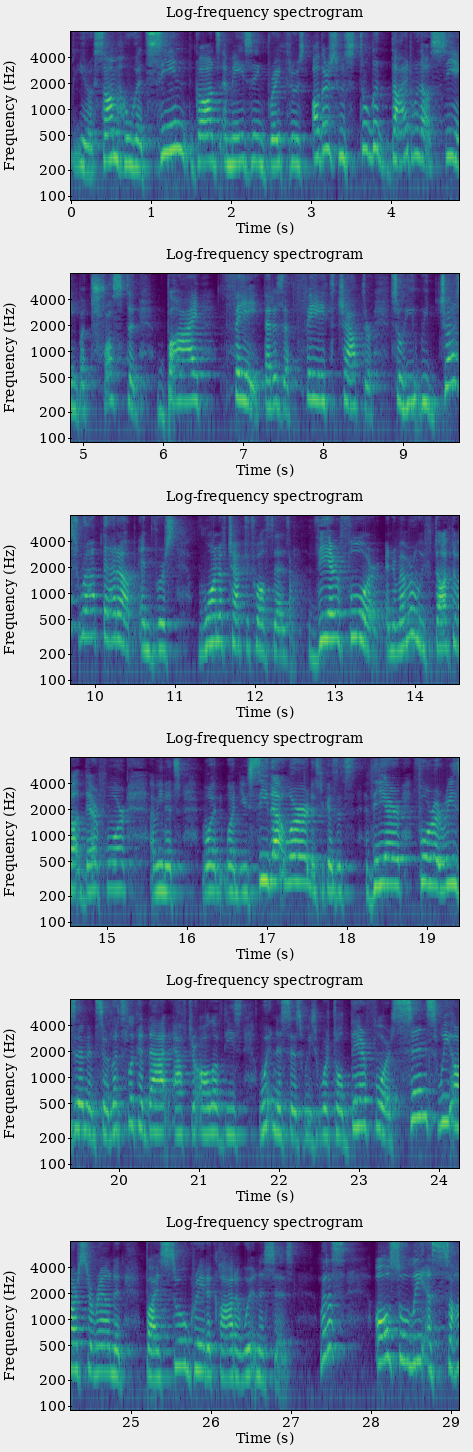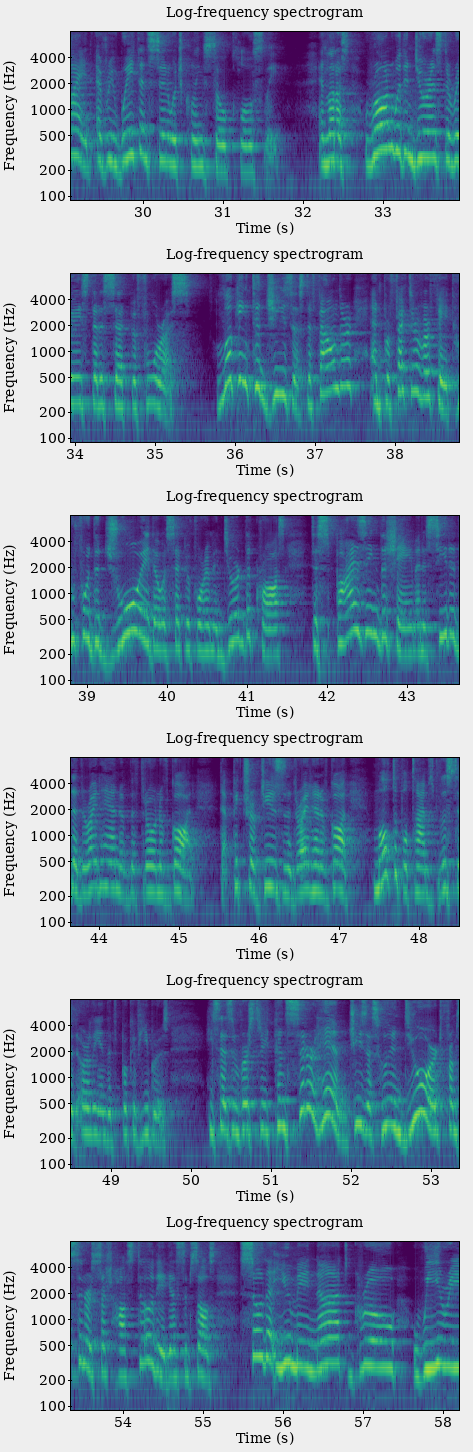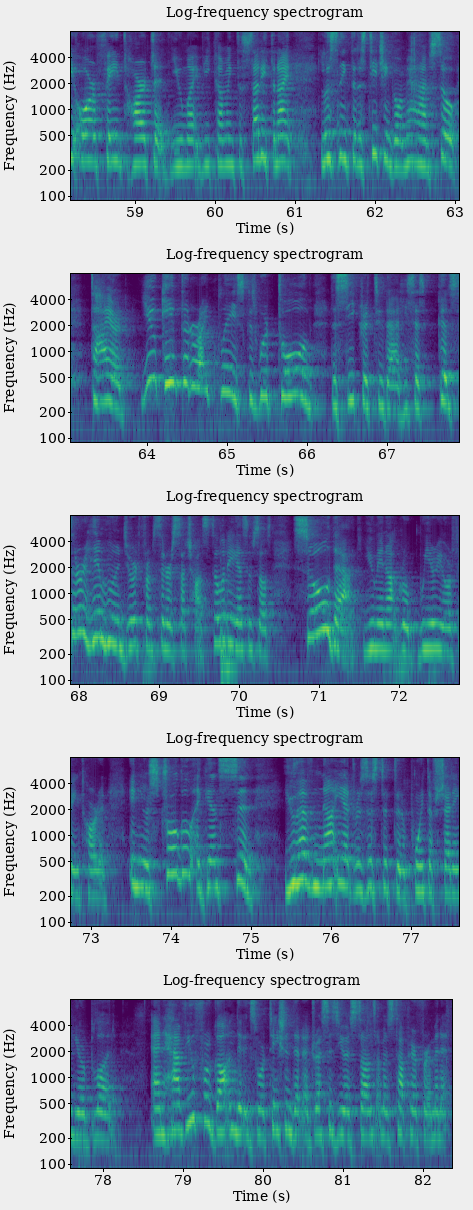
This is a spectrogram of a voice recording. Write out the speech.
you know, some who had seen God's amazing breakthroughs, others who still died without seeing, but trusted by faith. That is a faith chapter. So he, we just wrapped that up. And verse 1 of chapter 12 says, therefore. And remember, we've talked about therefore. I mean, it's when, when you see that word, it's because it's there for a reason. And so let's look at that after all of these witnesses. We were told, therefore, since we are surrounded by so great a cloud of witnesses, let us also lay aside every weight and sin which clings so closely. And let us run with endurance the race that is set before us looking to Jesus, the founder and perfecter of our faith, who for the joy that was set before him endured the cross, despising the shame, and is seated at the right hand of the throne of God. That picture of Jesus at the right hand of God, multiple times listed early in the book of Hebrews. He says in verse 3 Consider him, Jesus, who endured from sinners such hostility against themselves, so that you may not grow weary or faint hearted. You might be coming to study tonight, listening to this teaching, going, Man, I'm so tired. You came to the right place because we're told the secret to that. He says, Consider him who endured from sinners such hostility against themselves, so that you may not grow weary or faint hearted. In your struggle against sin, you have not yet resisted to the point of shedding your blood. And have you forgotten the exhortation that addresses you as sons? I'm going to stop here for a minute.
